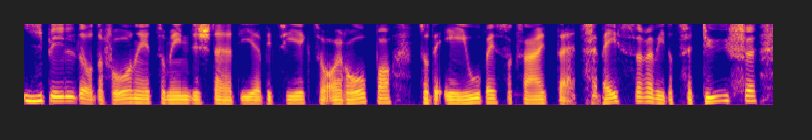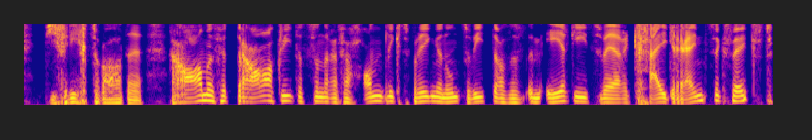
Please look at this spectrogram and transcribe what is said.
einbilden oder vornehmen, zumindest äh, die Beziehung zu Europa, zu der EU besser gesagt, äh, zu verbessern, wieder zu vertiefen, die vielleicht sogar den Rahmenvertrag wieder zu einer Verhandlung zu bringen und so weiter. Also im Ehrgeiz wäre keine Grenze gesetzt.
